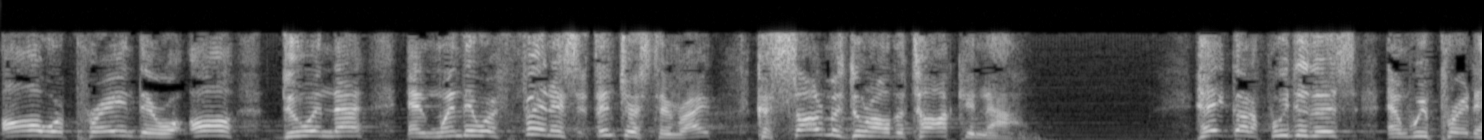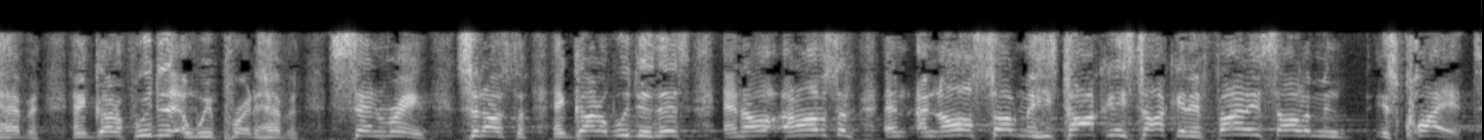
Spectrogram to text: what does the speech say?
all were praying. They were all doing that. And when they were finished, it's interesting, right? Because Solomon's doing all the talking now. Hey, God, if we do this and we pray to heaven, and God, if we do it and we pray to heaven, send rain, send all stuff, and God, if we do this, and all, and all of a sudden, and, and all Solomon, he's talking, he's talking, and finally Solomon is quiet.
